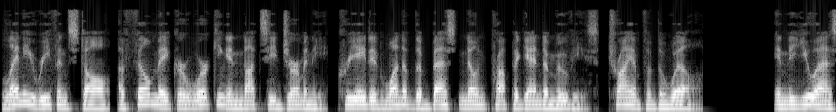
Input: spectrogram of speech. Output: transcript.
Leni Riefenstahl, a filmmaker working in Nazi Germany, created one of the best-known propaganda movies, Triumph of the Will. In the US,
